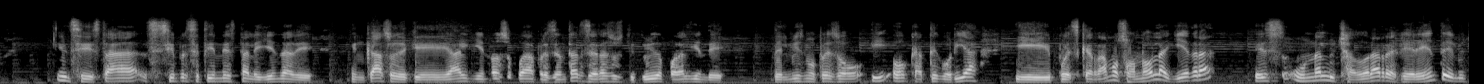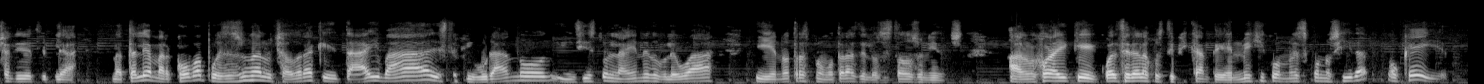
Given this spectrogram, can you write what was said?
si está, siempre se tiene esta leyenda de en caso de que alguien no se pueda presentar, será sustituido por alguien de del mismo peso y o categoría. Y pues querramos o no, la Hiedra es una luchadora referente de lucha libre AAA. Natalia Markova, pues es una luchadora que ahí va este, figurando, insisto, en la NWA y en otras promotoras de los Estados Unidos. A lo mejor ahí que, ¿cuál sería la justificante? En México no es conocida, ok,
